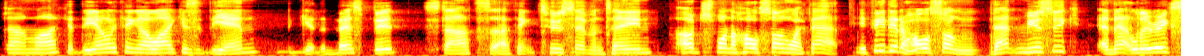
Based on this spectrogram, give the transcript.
don't like it. The only thing I like is at the end. Get the best bit starts. I think two seventeen. I just want a whole song like that. If he did a whole song that music and that lyrics,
